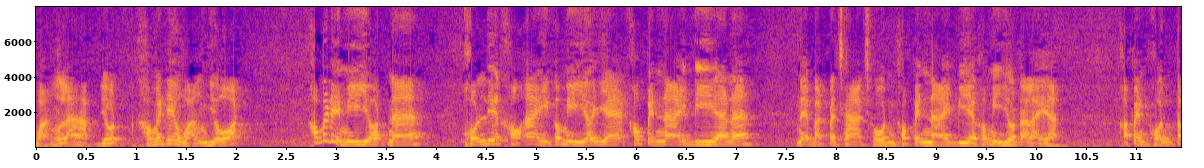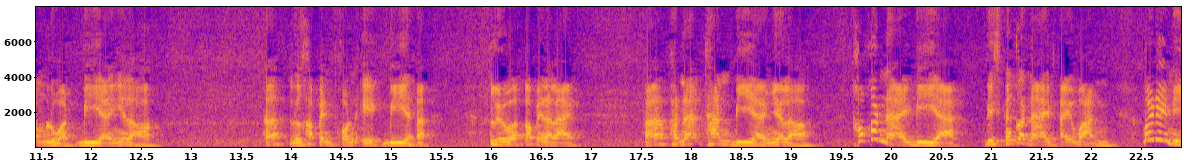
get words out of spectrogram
หวังลาบยศเขาไม่ได้หวังยศเขาไม่ได้มียศนะ คนเรียกเขาไอ้ก็มีเยอะแยะเขาเป็นนายเบียนะ ในบัตรประชาชนเขาเป็นนายเบียร์เขามียศอะไรอะเขาเป็นพลตำรวจเบียร์อย่างนี้เหรอฮะหรือเขาเป็นพลเอกเบียร์หรือว่าเขาเป็นอะไรฮะพระท่านเบียร์อย่างเงี้ยเหรอเขาก็นายเบียร์ดิฉันก็นายไพวัน ไม่ได้มี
